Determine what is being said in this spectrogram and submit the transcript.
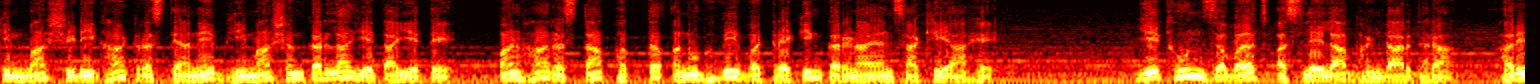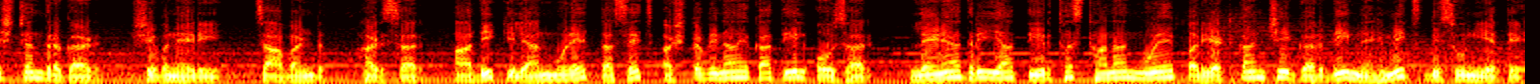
किंवा शिडीघाट रस्त्याने भीमाशंकरला येता येते. पण हा रस्ता फक्त अनुभवी व ट्रेकिंग करणाऱ्यांसाठी आहे. येथून जवळच असलेला भंडारधरा हरिश्चंद्रगड शिवनेरी चावंड हडसर आदी किल्ल्यांमुळे तसेच अष्टविनायकातील ओझर लेण्याद्री या तीर्थस्थानांमुळे पर्यटकांची गर्दी नेहमीच दिसून येते.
